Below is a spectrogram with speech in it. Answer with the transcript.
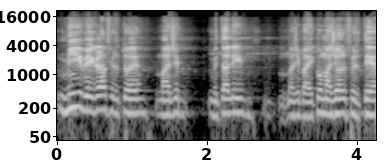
मी वेगळा फिरतोय. माझी मिताली माझी बायको माझ्यावर फिरते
